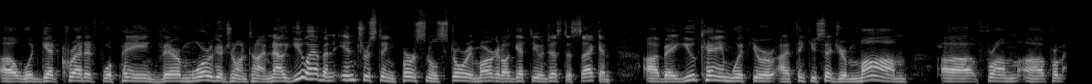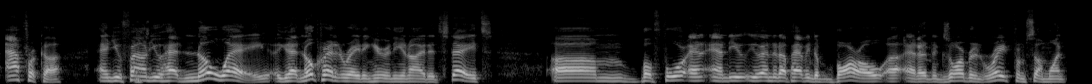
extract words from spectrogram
uh, would get credit for paying their mortgage on time. Now you have an interesting personal story, Margaret. I'll get to you in just a second. Abe, you came with your, I think you said your mom uh, from uh, from Africa, and you found you had no way, you had no credit rating here in the United States um, before, and, and you, you ended up having to borrow uh, at an exorbitant rate from someone.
